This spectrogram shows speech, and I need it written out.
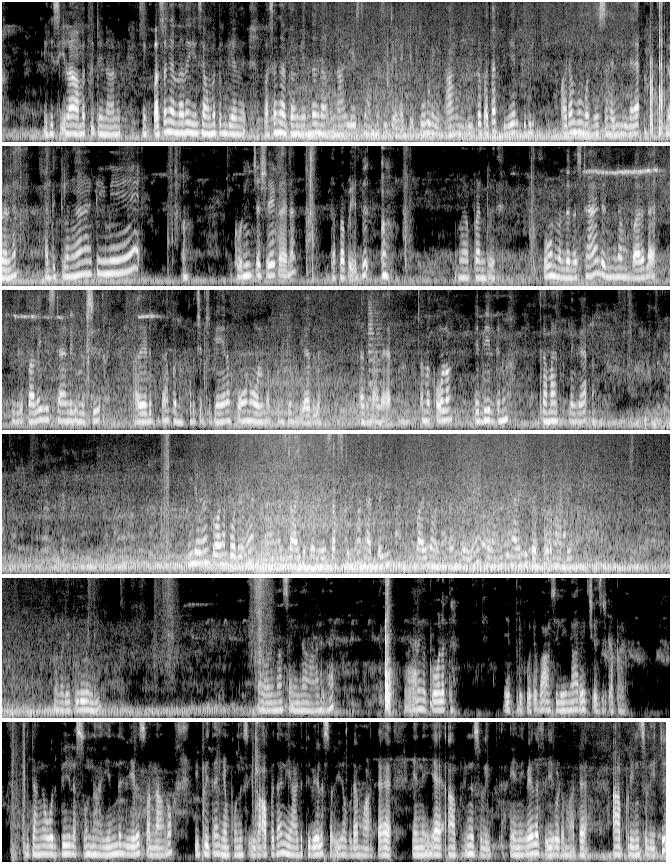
ஏசியெல்லாம் அமர்த்திட்டேன் நான். இன்னைக்கு பசங்க இருந்தால் தான் ஏசி அமர்த்த முடியாது. பசங்க ஒருத்தவங்க இருந்ததுனால நான் ஏசி அமர்த்திட்டேன். எனக்கு கூலிங் தாங்க முடியல இப்போ பார்த்தா பேருக்கு உடம்பும் கொஞ்சம் சரியில்லை. பாருங்க. அதுக்குலங்காட்டியுமே கொஞ்சம் ஷேக் ஆகினா தப்பாக போயிடுது என்ன பண்ணுறது ஃபோன் வந்து அந்த ஸ்டாண்டு இன்னும் வரலை. இது பழைய ஸ்டாண்டு இருந்துச்சு. அதை எடுத்து தான் இப்போ நான் பிடிச்சிட்ருக்கேன் ஏன்னா ஃபோனும் ஒழுங்காக பிடிக்க முடியாதுல்ல. அதனால நம்ம கோலம் எப்படி இருக்குன்னு கமெண்ட் பண்ணுங்கள் இங்கே தான் கோலம் போடுவேன். இது போடுவேன் சஷ்டிமா நற்பவி ஒரு நேரம் போடுவேன். ஒரு அஞ்சு நாளைக்கு இப்போ போட மாட்டேன். என்னுடைய புது வண்டி. ஒரு மாதம் இன்னும் ஆகலை. பாருங்க கோலத்தை எப்படி போட்டு வாசலே நார் அடித்து வச்சுருக்கா பாருங்க. இப்படி தாங்க ஒரு வேலை சொன்னால் எந்த வேலை சொன்னாலும் இப்படி தான் என் பொண்ணு செய்வாள் அப்போ தான் நீ அடுத்து வேலை செய்ய விட மாட்ட. என்னைய அப்படின்னு சொல்லிட்டு என்னை வேலை செய்ய விட மாட்டேன் அப்படின்னு சொல்லிட்டு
